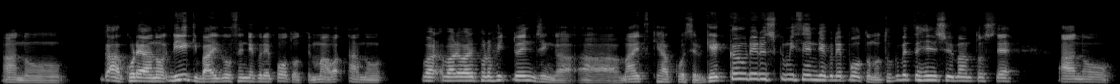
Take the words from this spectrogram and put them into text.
あの、が、これ、あの、利益倍増戦略レポートって、まあ、あの、我々プロフィットエンジンが毎月発行している。月間売れる仕組み戦略レポートの特別編集版として、あの、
